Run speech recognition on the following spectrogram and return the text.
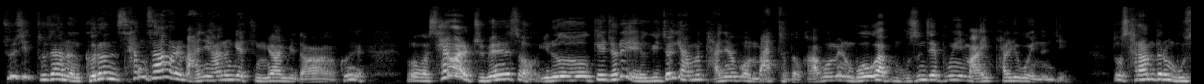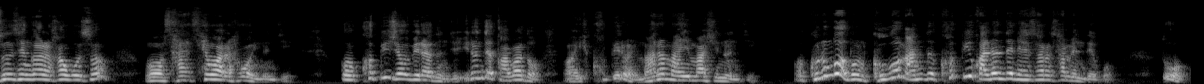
주식 투자는 그런 상상을 많이 하는 게 중요합니다. 그 어, 생활 주변에서 이렇게 저래 여기저기 한번 다녀보면 마트도 가보면 뭐가 무슨 제품이 많이 팔리고 있는지 또 사람들은 무슨 생각을 하고서 어, 사, 생활을 하고 있는지 그 커피숍이라든지 이런 데 가봐도 어, 이 커피를 얼마나 많이 마시는지 어, 그런 거 보면 그거 만든 커피 관련된 회사를 사면 되고 또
